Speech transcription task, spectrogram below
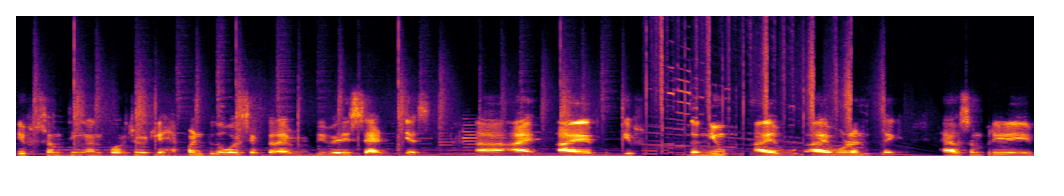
if something unfortunately happened to the voice actor, I would be very sad. Yes, uh, I I if the new i i wouldn't like have some pre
